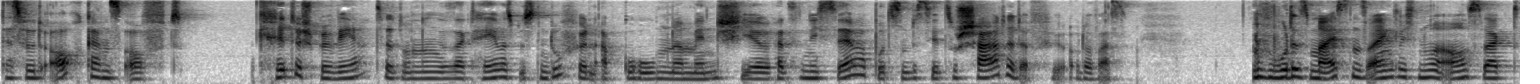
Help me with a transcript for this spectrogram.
das wird auch ganz oft kritisch bewertet und dann gesagt, hey, was bist denn du für ein abgehobener Mensch hier? Kannst du nicht selber putzen? Bist dir zu schade dafür oder was? Wo das meistens eigentlich nur aussagt,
